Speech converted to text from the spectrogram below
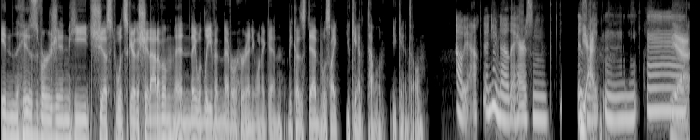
in his version, he just would scare the shit out of them and they would leave and never hurt anyone again because Deb was like, "You can't tell him. You can't tell him." Oh yeah, and you know that Harrison is Yeah. like, mm, mm,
